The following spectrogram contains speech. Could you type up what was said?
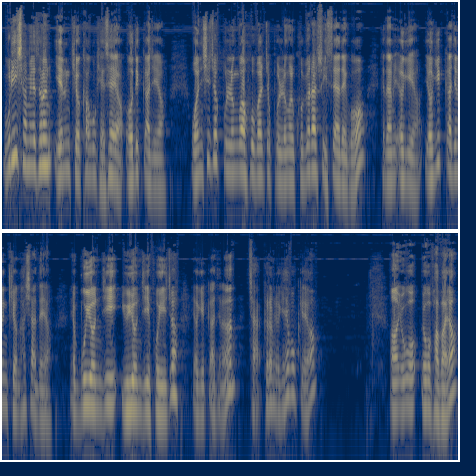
우리 시험에서는 얘는 기억하고 계세요. 어디까지요? 원시적 불능과 후발적 불능을 구별할 수 있어야 되고 그 다음에 여기요. 여기까지는 기억하셔야 돼요. 무연지, 유연지 보이죠? 여기까지는. 자, 그럼 여기 해볼게요. 어, 요거, 요거 봐봐요.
